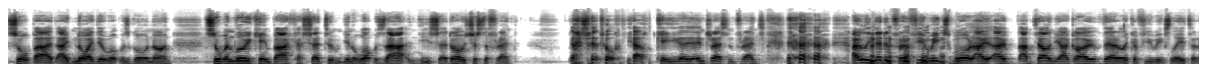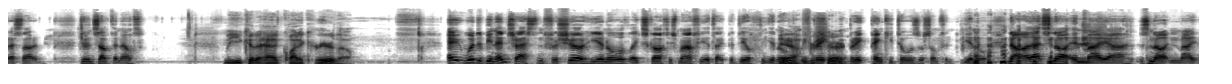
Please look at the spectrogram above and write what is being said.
so bad. I had no idea what was going on. So when Louis came back, I said to him, you know, what was that? And he said, oh, it's just a friend. I said, "Oh yeah, okay, you got interesting friends." I only did it for a few weeks more. I, I, I'm telling you, I got out there like a few weeks later. I started doing something else. I mean, you could have had quite a career though it would have been interesting for sure, you know, like Scottish Mafia type of deal. You know, yeah, we for break sure. we break pinky toes or something. You know, no, that's not in my. Uh, it's not in my.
